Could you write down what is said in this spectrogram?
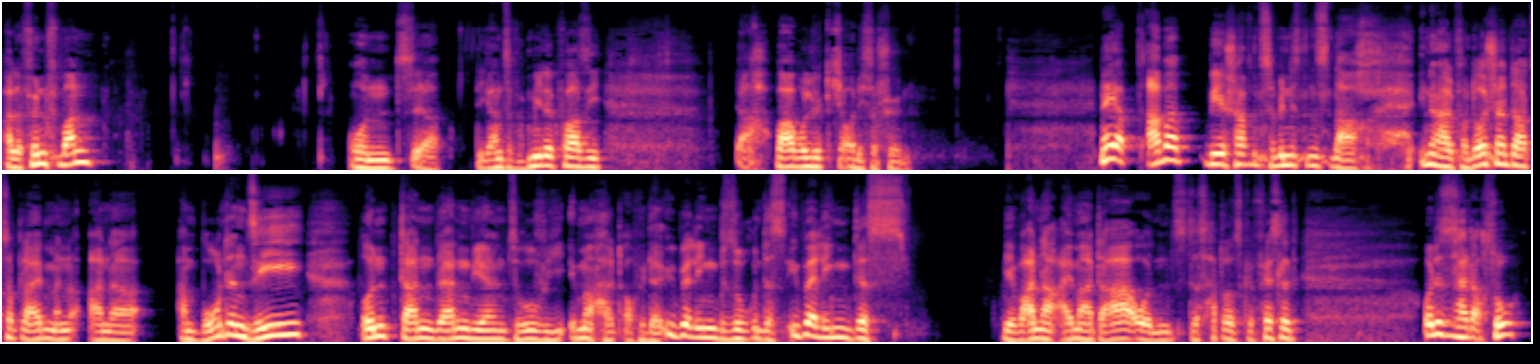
alle fünf Mann. Und ja, die ganze Familie quasi. Ja, war wohl wirklich auch nicht so schön. Naja, aber wir schaffen zumindest nach innerhalb von Deutschland da zu bleiben, an einer am Bodensee und dann werden wir so wie immer halt auch wieder Überlingen besuchen. Das Überlingen, das, wir waren da einmal da und das hat uns gefesselt. Und es ist halt auch so,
